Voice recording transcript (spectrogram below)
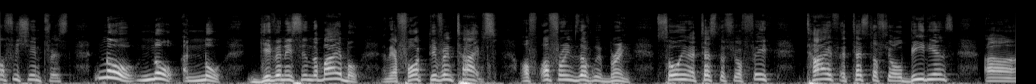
selfish interest. No, no, and no. Giving is in the Bible. And there are four different types of offerings that we bring. Sowing a test of your faith, tithe a test of your obedience, uh,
